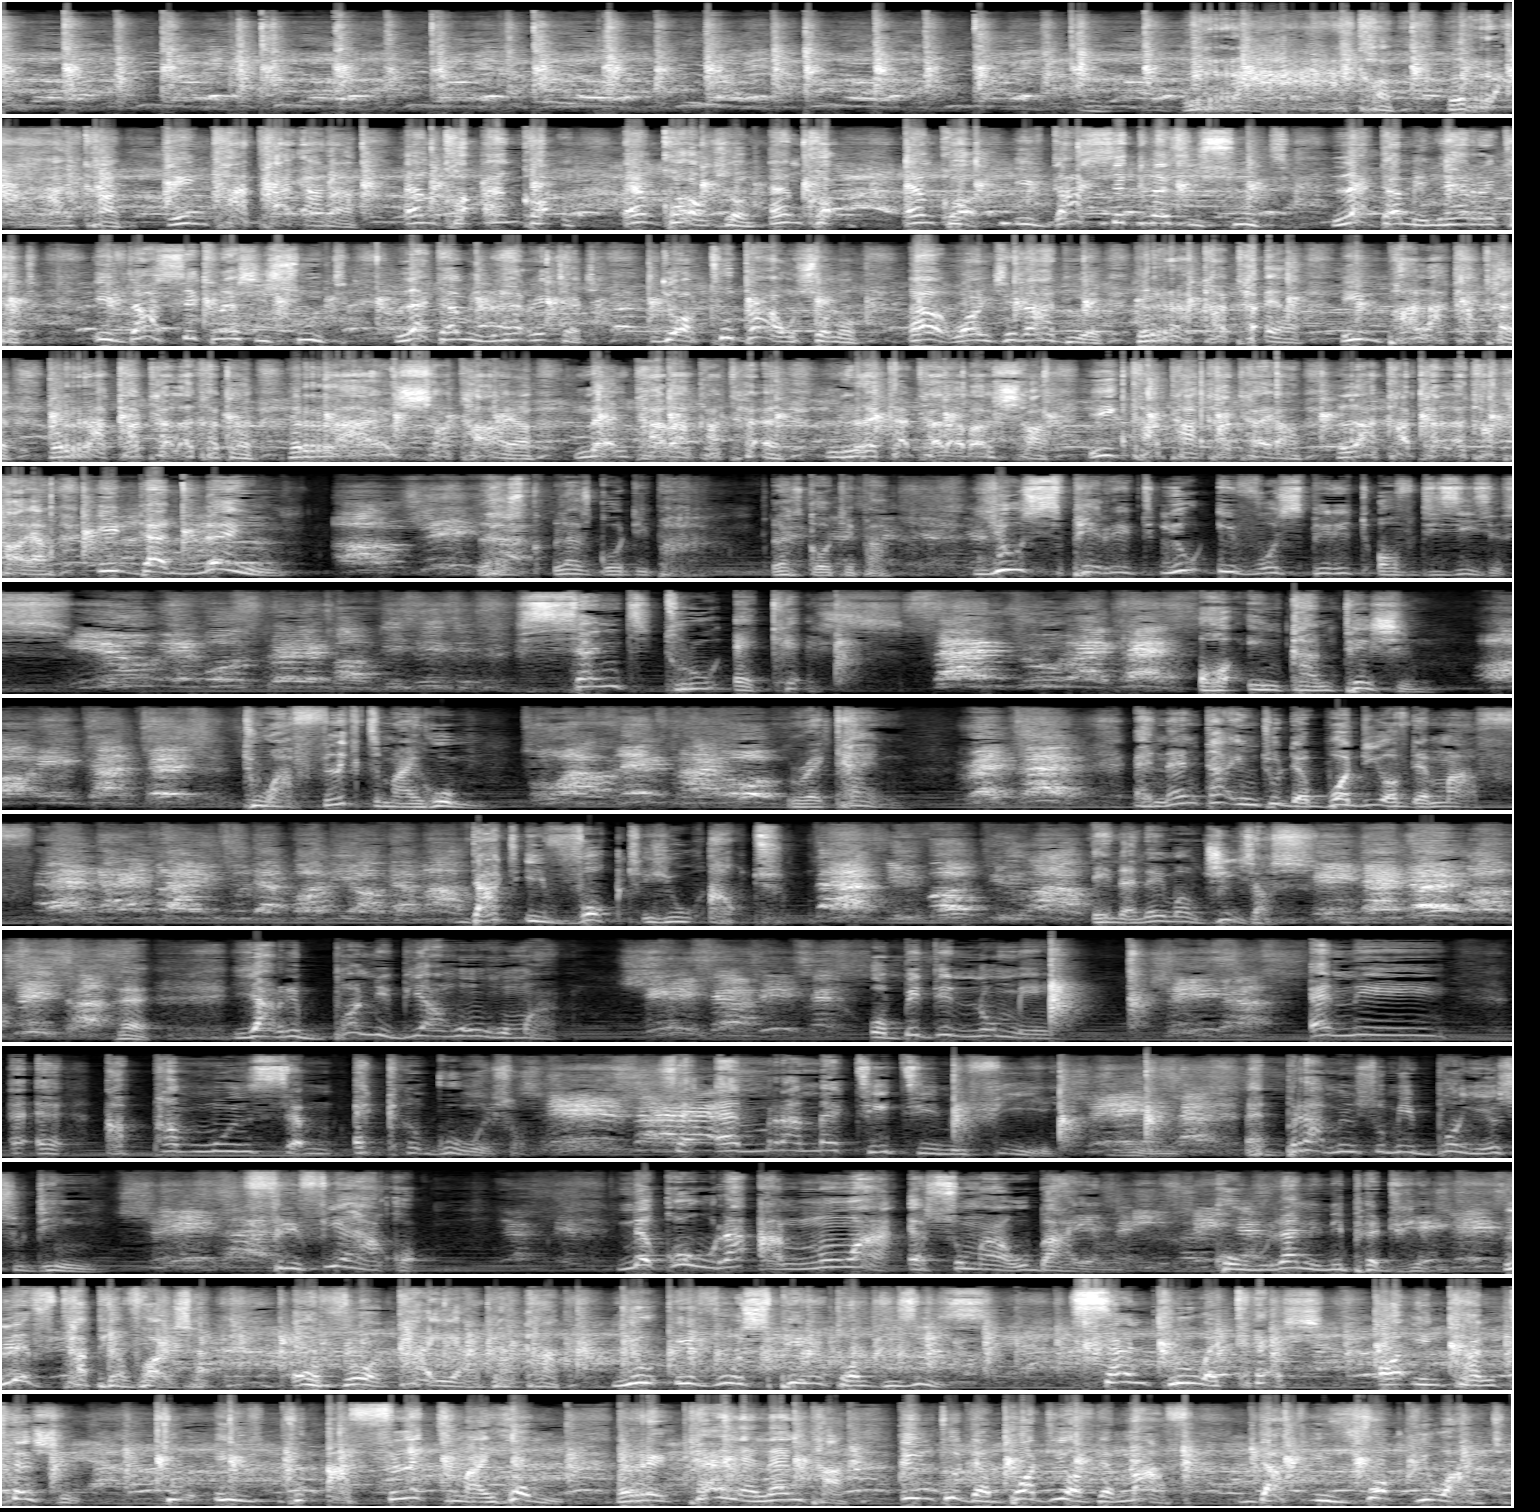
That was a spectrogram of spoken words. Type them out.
Raka raka inkatayara enko enko enko enko enko. If that sickness is sweet let them inherit it. If that sickness is sweet let them inherit it. Your two bows no one eh, jinadie rakataya impalakata rakatalakata raishataya mentalakata rekatalabasha ikatakataya lakatalakataya. In the name. Of Jesus. let's let's go deeper let's go deeper. You spirit you evil spirit of diseases. You evil spirit of diseases. sent through a curse. Sent through a curse. Or incantation. Or incantation. To afflict my home. To afflict my home. return. Return. And enter into the body of the mouth. And enter into the body of the mouth. That evoked you out. That evoked you out. in the name of jesus. In the name of Jesus. Yarebɔne bi ahonhom a Jesus. Jesus. obi de nnome Jesus. ɛne eh, ɛ- eh, ɛ, apam mu nsɛm ɛka gu wo so sɛ Jesus. ɛmmra mɛteetee me fie Jesus. Eh, ɛberɛ a me nso mebɔ yesu din Jesus. firi fie ha kɔ ne kɔwura ano a ɛsom a wobaeɛ no kɔwura ne nipadua lift up your voice ɛvo taya adaka you evil spirit of disease sent through a curse or incantation to, to afflict my home return and enter into the body of the mouth that evoke you out.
